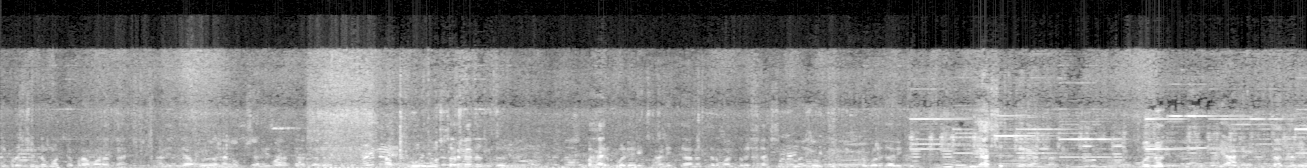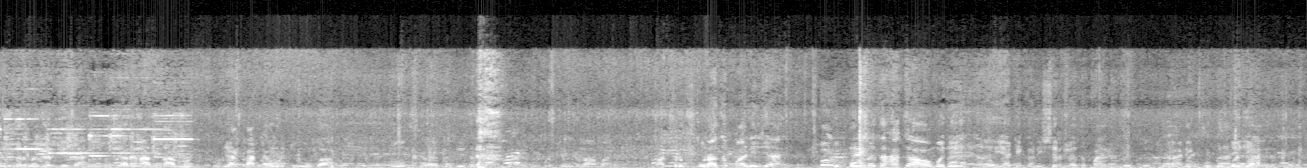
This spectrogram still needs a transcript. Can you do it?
ते प्रचंड मोठ्या प्रमाणात आहे. आणि त्यामुळं हा नुकसानीचा आकडा हा पूर ओसरल्यानंतर बाहेर पडेल आणि त्यानंतर मात्र शासनानं योग्य ती खबरदारी घेईल या शेतकऱ्यांना मदत जी आहे ती तातडीनं करणं गरजेचं आहे. कारण आता आपण ज्या काठावरती उभा आहोत तो नदीचा आहे तो प्रचंड लांब आहे. मात्र पुराचं पाणी जे आहे ते पूर्णतः गावामध्ये या ठिकाणी शिरल्याचं पाहायला मिळतं. आणि कुटुंब जे आहे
